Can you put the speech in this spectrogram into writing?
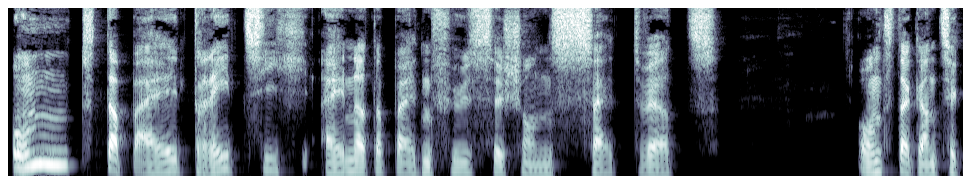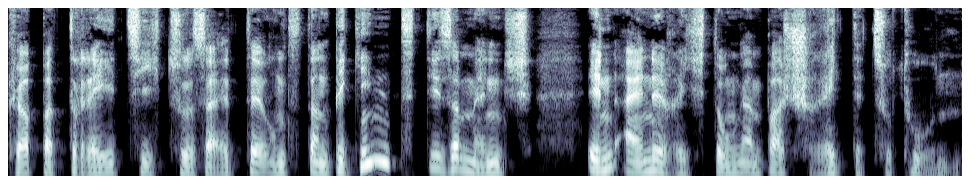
und dabei dreht sich einer der beiden Füße schon seitwärts und der ganze Körper dreht sich zur Seite und dann beginnt dieser Mensch in eine Richtung ein paar Schritte zu tun.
